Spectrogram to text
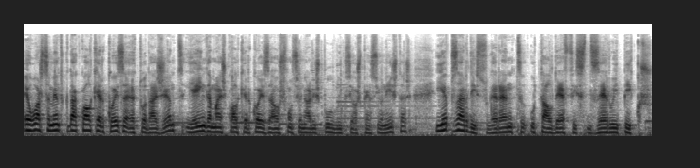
É o orçamento que dá qualquer coisa a toda a gente e ainda mais qualquer coisa aos funcionários públicos e aos pensionistas, e apesar disso garante o tal déficit de zero e picos.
